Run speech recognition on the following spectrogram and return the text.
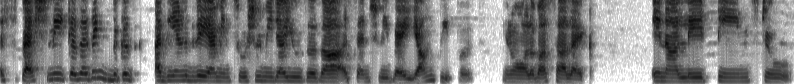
especially because i think because at the end of the day i mean social media users are essentially very young people. You know all of us are like in our late teens to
